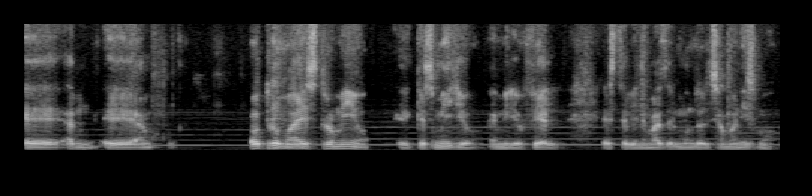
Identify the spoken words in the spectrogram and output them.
Eh, eh, otro maestro mío, eh, que es Millo, Emilio Fiel, este viene más del mundo del chamanismo,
